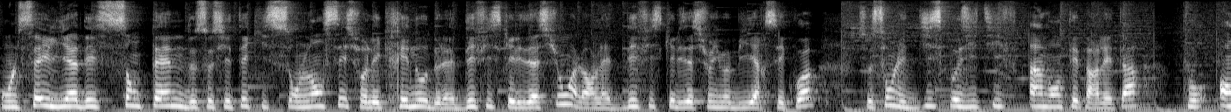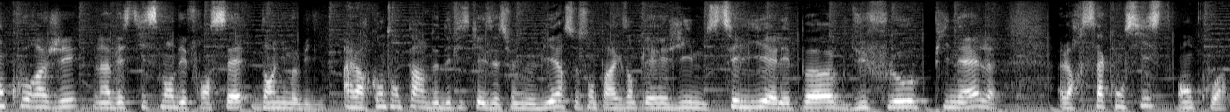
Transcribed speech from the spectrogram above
On le sait, il y a des centaines de sociétés qui se sont lancées sur les créneaux de la défiscalisation. Alors la défiscalisation immobilière, c'est quoi? Ce sont les dispositifs inventés par l'État pour encourager l'investissement des Français dans l'immobilier. Alors quand on parle de défiscalisation immobilière, ce sont par exemple les régimes Cellier à l'époque, Duflo, Pinel. Alors ça consiste en quoi?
